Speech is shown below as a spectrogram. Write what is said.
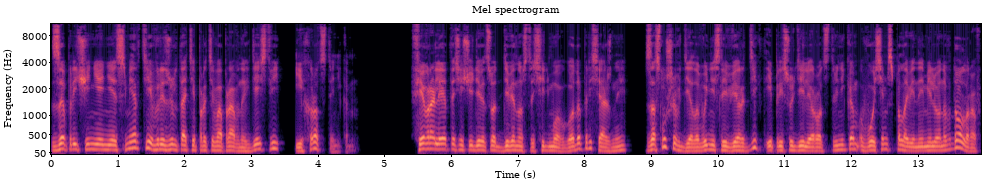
за причинение смерти в результате противоправных действий их родственникам. В феврале 1997 года присяжные, заслушав дело, вынесли вердикт и присудили родственникам 8,5 миллионов долларов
